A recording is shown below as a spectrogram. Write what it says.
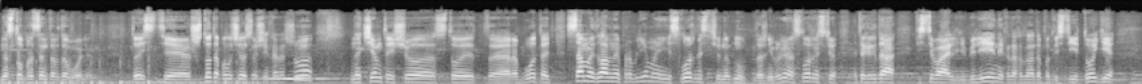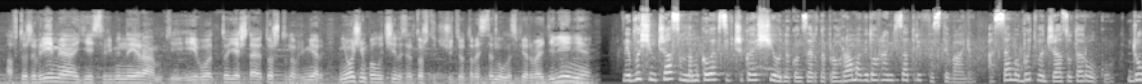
на 100% доволен. То есть э, что-то получилось очень хорошо, над чем-то еще стоит э, работать. Самой главной проблемой и сложностью, ну даже не проблемой, а сложностью, это когда фестиваль юбилейный, когда надо подвести итоги, а в то же время есть временные рамки. И вот то, я считаю, то, что, например, не очень получилось, это то, что чуть-чуть вот растянулось первое отделение. Найближчим часом на миколаївців чекає ще одна концертна програма від організаторів фестивалю, а саме битва джазу та року. 2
